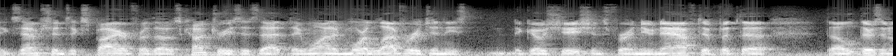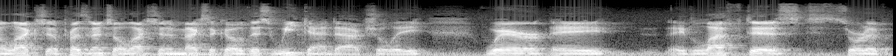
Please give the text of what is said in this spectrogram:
exemptions expire for those countries is that they wanted more leverage in these negotiations for a new NAFTA. But the, the, there's an election, a presidential election in Mexico this weekend, actually, where a a leftist sort of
